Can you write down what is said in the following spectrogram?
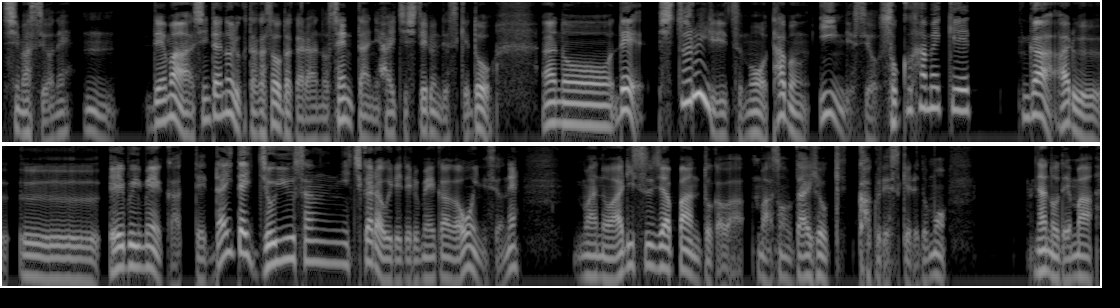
しますよね。うん。で、まあ、身体能力高そうだから、あの、センターに配置してるんですけど、あのー、で、出塁率も多分いいんですよ。即ハメ系がある AV メーカーって、大体女優さんに力を入れてるメーカーが多いんですよね。まあ、あの、アリスジャパンとかは、まあ、その代表格ですけれども、なので、まあ、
